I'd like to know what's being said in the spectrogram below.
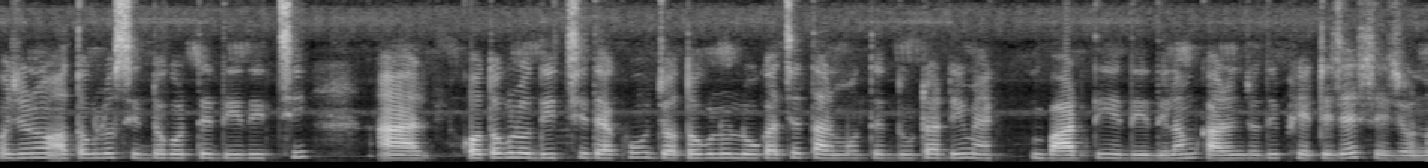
ওই জন্য অতগুলো সিদ্ধ করতে দিয়ে দিচ্ছি আর কতগুলো দিচ্ছি দেখো, যতগুলো লোক আছে তার মধ্যে দুটা ডিম এক বার দিয়ে দিয়ে দিলাম, কারণ যদি ফেটে যায় সেই জন্য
